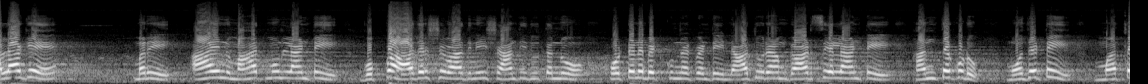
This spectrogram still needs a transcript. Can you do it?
అలాగే మరి ఆయన మహాత్ముడు లాంటి గొప్ప ఆదర్శవాదిని శాంతి దూతను పొట్టన పెట్టుకున్నటువంటి నాథురామ్ గాడ్సే లాంటి హంతకుడు మొదటి మత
